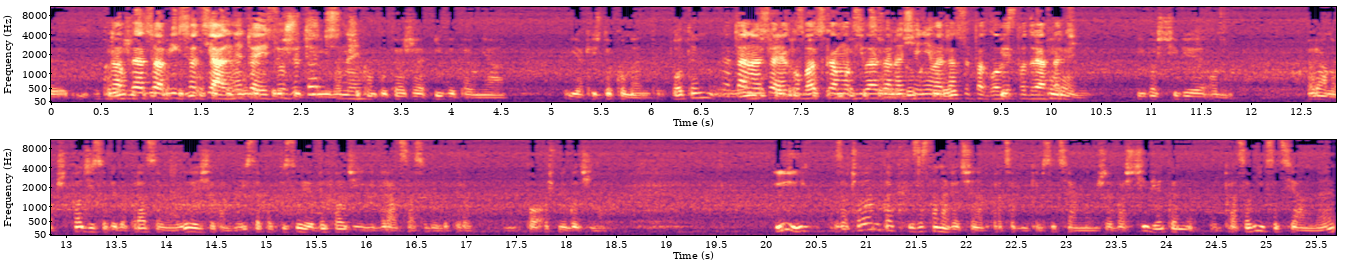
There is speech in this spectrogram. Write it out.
y, sobie pracownik socjalny to jest użyteczny. przy komputerze i wypełnia jakieś dokumenty. Potem No ta nasza Jakubowska mówiła, że ona się nie ma czasu po głowie podrapać. I właściwie on rano przychodzi sobie do pracy, melduje się, tam listę podpisuje, wychodzi i wraca sobie dopiero po 8 godzinach. I zacząłem tak zastanawiać się nad pracownikiem socjalnym, że właściwie ten pracownik socjalny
